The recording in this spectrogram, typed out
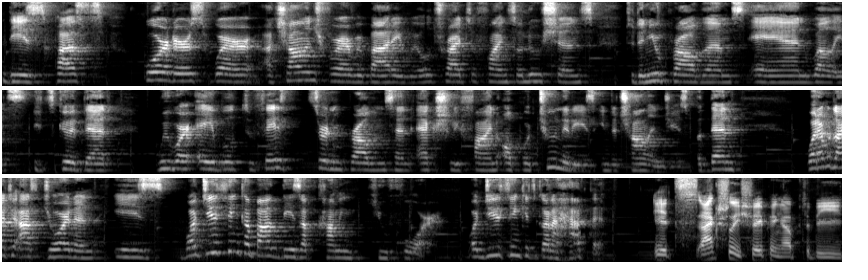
these past quarters were a challenge for everybody. We all tried to find solutions to the new problems. And well, it's it's good that we were able to face certain problems and actually find opportunities in the challenges. But then what I would like to ask Jordan is what do you think about this upcoming Q4? What do you think is going to happen? It's actually shaping up to be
